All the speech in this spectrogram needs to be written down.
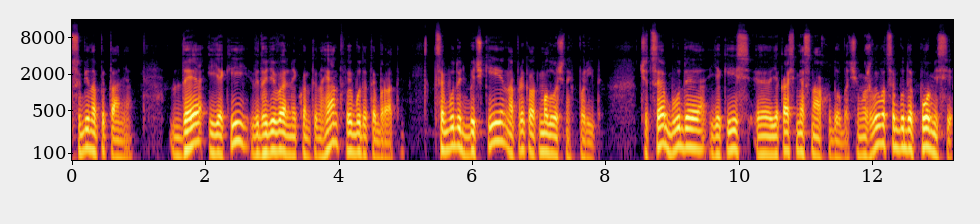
собі на питання, де і який відгодівельний контингент ви будете брати. Це будуть бички, наприклад, молочних порід. Чи це буде якийсь, е, якась м'ясна худоба, чи можливо це буде помісі,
